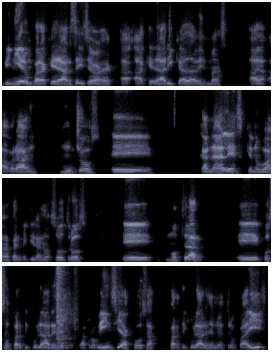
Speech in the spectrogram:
vinieron para quedarse y se van a, quedar y cada vez más habrán muchos eh, canales que nos van a permitir a nosotros eh, mostrar eh, cosas particulares de nuestra provincia, cosas particulares de nuestro país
